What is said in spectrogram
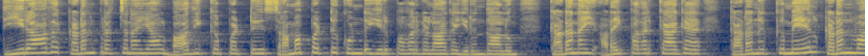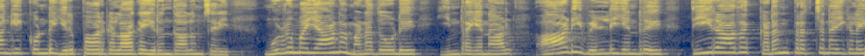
தீராத கடன் பிரச்சனையால் பாதிக்கப்பட்டு சிரமப்பட்டு கொண்டு இருப்பவர்களாக இருந்தாலும் கடனை அடைப்பதற்காக கடனுக்கு மேல் கடன் வாங்கி கொண்டு இருப்பவர்களாக இருந்தாலும் சரி முழுமையான மனதோடு இன்றைய நாள் ஆடி வெள்ளி என்று தீராத கடன் பிரச்சனைகளை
